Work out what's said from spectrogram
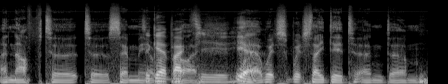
enough to, to send me To a get back to you, yeah, yeah. which which they did, and um,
